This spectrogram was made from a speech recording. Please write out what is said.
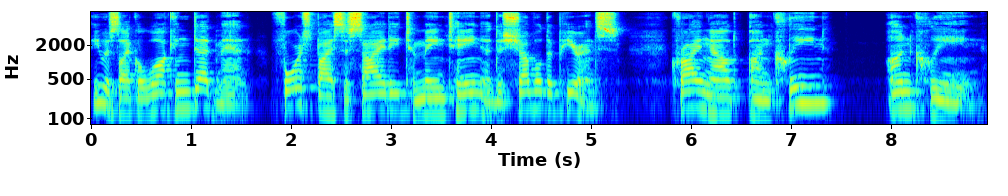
He was like a walking dead man, forced by society to maintain a disheveled appearance, crying out, Unclean, unclean,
